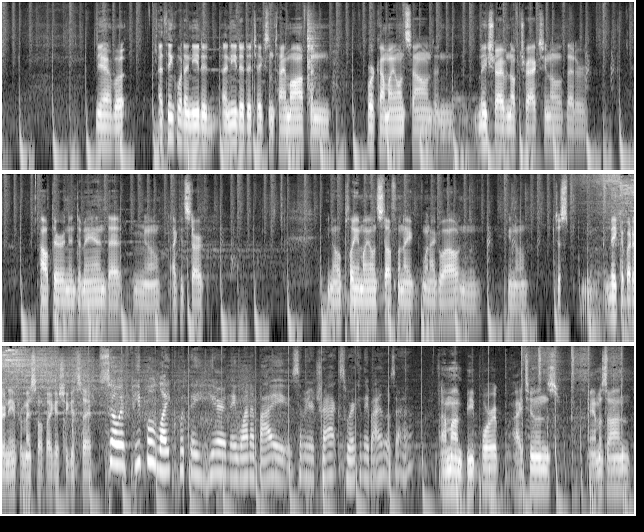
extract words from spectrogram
Yeah, but I think what I needed, I needed to take some time off and work on my own sound and make sure I have enough tracks, you know, that are out there and in demand that you know I could start, you know, playing my own stuff when I when I go out and you know just make a better name for myself, I guess you could say. so? If people like what they hear and they want to buy some of your tracks, where can they buy those at? I'm on Beatport, iTunes, Amazon,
